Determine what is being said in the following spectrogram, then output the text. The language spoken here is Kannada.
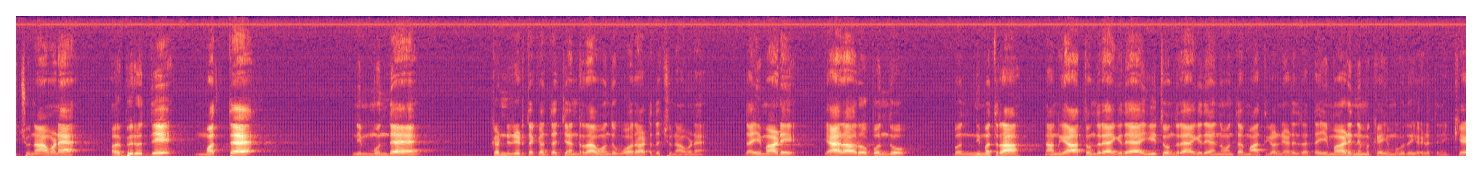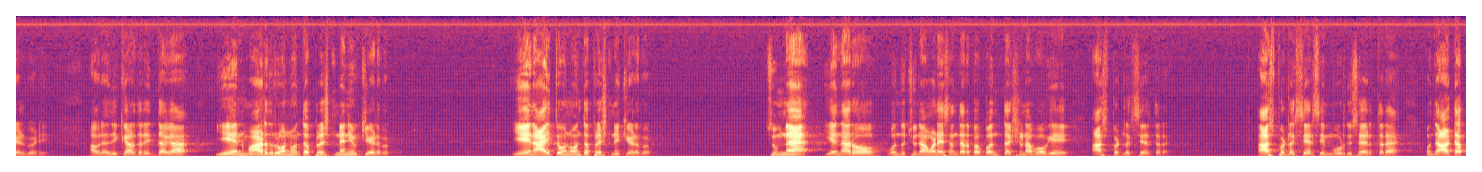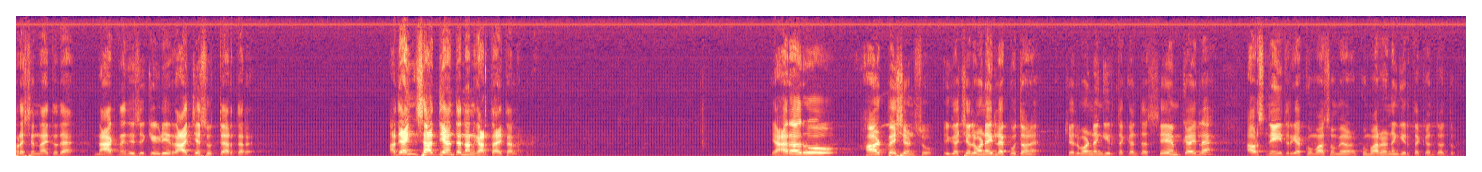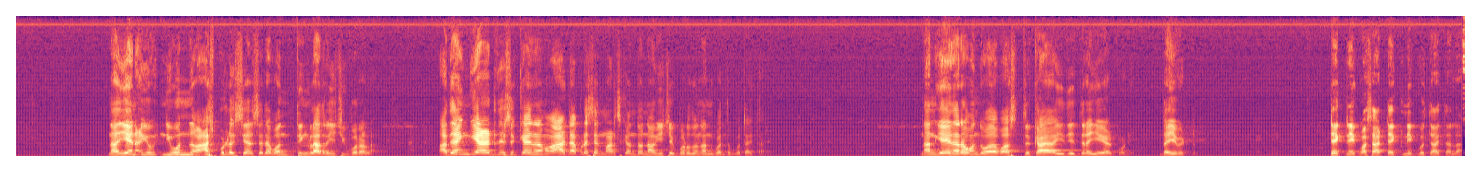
ಈ ಚುನಾವಣೆ, ಅಭಿವೃದ್ಧಿ ಮತ್ತೆ ನಿಮ್ಮ ಮುಂದೆ ಕಣ್ಣಿಡಿರ್ತಕ್ಕಂಥ ಜನರ ಒಂದು ಹೋರಾಟದ ಚುನಾವಣೆ. ದಯಮಾಡಿ ಯಾರು ಬಂದು ಬಂದು ನಿಮ್ಮ ಹತ್ರ ನನಗೆ ಆ ತೊಂದರೆ ಆಗಿದೆ, ಈ ತೊಂದರೆ ಆಗಿದೆ ಅನ್ನುವಂಥ ಮಾತುಗಳನ್ನ ಹೇಳಿದ್ರೆ ದಯಮಾಡಿ ನಿಮ್ಮ ಕೈ ಮುಗಿದು ಹೇಳ್ತೀನಿ, ಕೇಳಬೇಡಿ. ಅವ್ರ ಅಧಿಕಾರದಲ್ಲಿದ್ದಾಗ ಏನು ಮಾಡಿದ್ರು ಅನ್ನುವಂಥ ಪ್ರಶ್ನೆ ನೀವು ಕೇಳಬೇಕು. ಏನಾಯಿತು ಅನ್ನುವಂಥ ಪ್ರಶ್ನೆ ಕೇಳಬೇಕು. ಸುಮ್ಮನೆ ಏನಾರೋ ಒಂದು ಚುನಾವಣೆ ಸಂದರ್ಭ ಬಂದ ತಕ್ಷಣ ಹೋಗಿ ಹಾಸ್ಪಿಟ್ಲಿಗೆ ಸೇರ್ತಾರೆ. ಹಾಸ್ಪಿಟ್ಲಿಗೆ ಸೇರಿಸಿ ಮೂರು ದಿವಸ ಇರ್ತಾರೆ. ಒಂದು ಹಾರ್ಟ್ ಆಪ್ರೇಷನ್ ಆಯ್ತದೆ. ನಾಲ್ಕನೇ ದಿವಸಕ್ಕೆ ಇಡೀ ರಾಜ್ಯ ಸುತ್ತಾ ಇರ್ತಾರೆ. ಅದು ಹೆಂಗೆ ಸಾಧ್ಯ ಅಂತ ನನಗೆ ಅರ್ಥ ಆಯ್ತಲ್ಲ ಕಡೆ. ಯಾರು ಹಾರ್ಟ್ ಪೇಷಂಟ್ಸು, ಈಗ ಚೆಲುವಣ್ಣ ಇಲ್ಲೇ ಕೂತವನೆ. ಚೆಲುವಣ್ಣಂಗೆ ಇರ್ತಕ್ಕಂಥ ಸೇಮ್ ಕಾಯಿಲೆ, ಅವ್ರ ಸ್ನೇಹಿತರಿಗೆ ಕುಮಾರಸ್ವಾಮಿ, ಕುಮಾರಣ್ಣಂಗೆ ಇರ್ತಕ್ಕಂಥದ್ದು. ನಾ ಏನು ಇವ್ ಇವನು ಹಾಸ್ಪಿಟ್ಲಿಗೆ ಸೇರಿಸಿದ್ರೆ ಒಂದು ತಿಂಗಳಾದರೂ ಈಚೆಗೆ ಬರೋಲ್ಲ. ಅದು ಹೆಂಗೆ ಎರಡು ದಿವಸಕ್ಕೆ ನಮಗೆ ಹಾರ್ಟ್ ಆಪ್ರೇಷನ್ ಮಾಡಿಸ್ಕೊಂಡು ನಾವು ಈಚೆಗೆ ಬರೋದು ನನಗಂತೂ ಗೊತ್ತಾಯ್ತಾರೆ. ನನಗೆ ಏನಾರ ಒಂದು ವಸ್ತು ಕ ಇದಿದ್ದರೆ ಹೇಳ್ಕೊಡಿ. ದಯವಿಟ್ಟು. ಟೆಕ್ನಿಕ್ ಹೊಸ ಟೆಕ್ನಿಕ್ ಗೊತ್ತಾಯ್ತಲ್ಲ?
